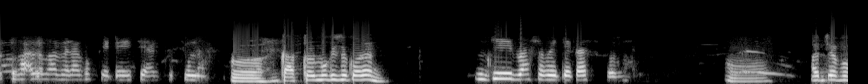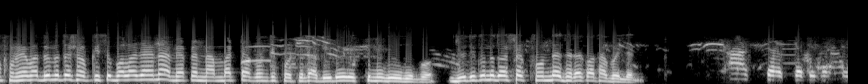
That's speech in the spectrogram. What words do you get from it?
একটু ভালোভাবে রাখো কেটেছে আর কিছু না। ও কাজকর্ম কিছু করেন? জি বাসা বাড়িতে কাজ করি। ও আচ্ছা আপু ফোনের মাধ্যমে তো সবকিছু বলা যায় না। আমি আপনার নাম্বারটা এবং কি ফটোটা ভিডিও স্ক্রিনে দিয়ে দিব। যদি কোনো দর্শক ফোন দেয় ধরে কথা বললেন। আচ্ছা আচ্ছা ঠিক আছে।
